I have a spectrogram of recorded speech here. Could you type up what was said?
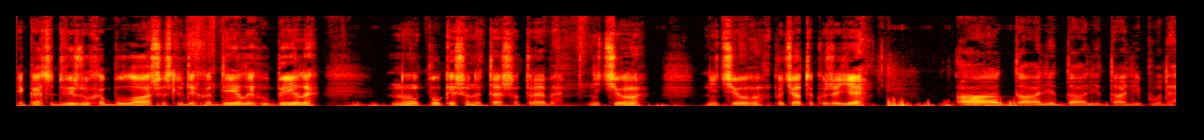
якась тут двіжуха була, щось люди ходили, губили. Ну, поки що не те, що треба. Нічого, нічого, початок уже є. А далі, далі, далі буде.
